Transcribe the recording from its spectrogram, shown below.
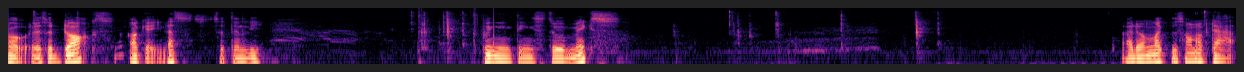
Oh, there's a dogs. Okay, that's certainly bringing things to a mix. I don't like the sound of that.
